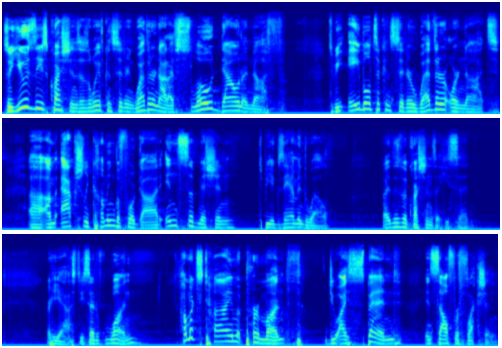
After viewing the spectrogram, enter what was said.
So use these questions as a way of considering whether or not I've slowed down enough to be able to consider whether or not uh, I'm actually coming before God in submission to be examined well. Right, these are the questions that he said, or he asked. He said, one, how much time per month do I spend in self reflection?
